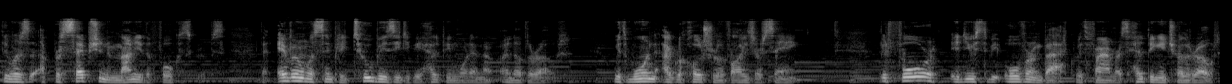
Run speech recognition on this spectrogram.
There was a perception in many of the focus groups that everyone was simply too busy to be helping one another out, with one agricultural advisor saying, Before it used to be over and back with farmers helping each other out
